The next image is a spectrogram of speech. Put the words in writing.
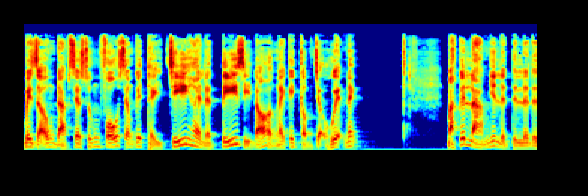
Bây giờ ông đạp xe xuống phố xem cái thầy trí hay là tí gì đó ở ngay cái cổng chợ huyện đấy. Bà cứ làm như là từ, là, là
